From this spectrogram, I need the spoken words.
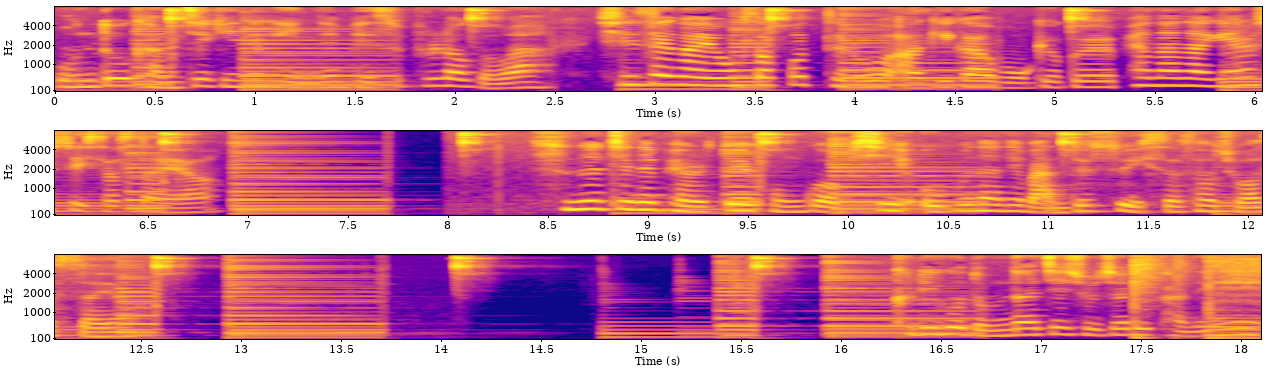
온도 감지 기능이 있는 배수 플러그와 신생아용 서포트로 아기가 목욕을 편안하게 할 수 있었어요. 스누지는 별도의 공구 없이 5분 안에 만들 수 있어서 좋았어요. 그리고 높낮이 조절이 가능해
